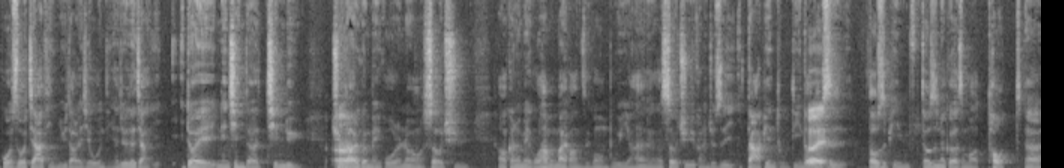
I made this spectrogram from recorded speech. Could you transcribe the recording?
或者说家庭遇到了一些问题。他就是在讲一一对年轻的情侣去到一个美国的那种社区。哦，可能美国他们卖房子跟我们不一样，他那个社区可能就是一大片土地，然后是都是平，都是那个什么透呃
